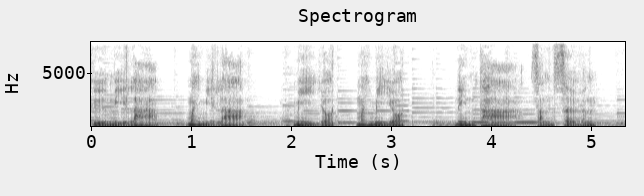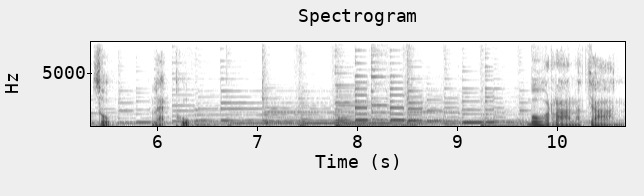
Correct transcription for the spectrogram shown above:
คือมีลาบไม่มีลาบ มียศไม่มียศ นินทา สรรเสริญ สุขและทุกข์ โบราณอาจารย์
